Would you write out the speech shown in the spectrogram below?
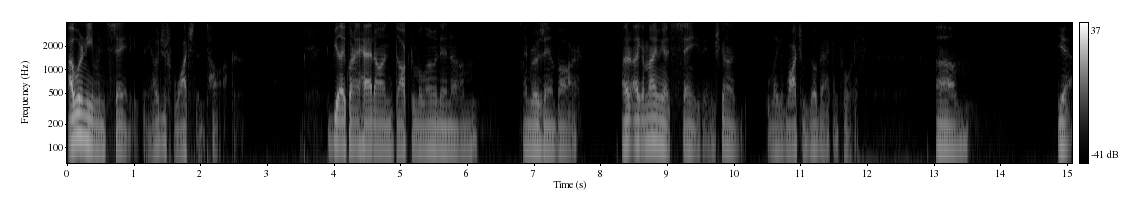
I wouldn't even say anything. I would just watch them talk. It'd be like when I had on Dr. Malone and um and Roseanne Barr. I, like I'm not even gonna say anything. I'm just gonna like watch them go back and forth. Um. Yeah,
